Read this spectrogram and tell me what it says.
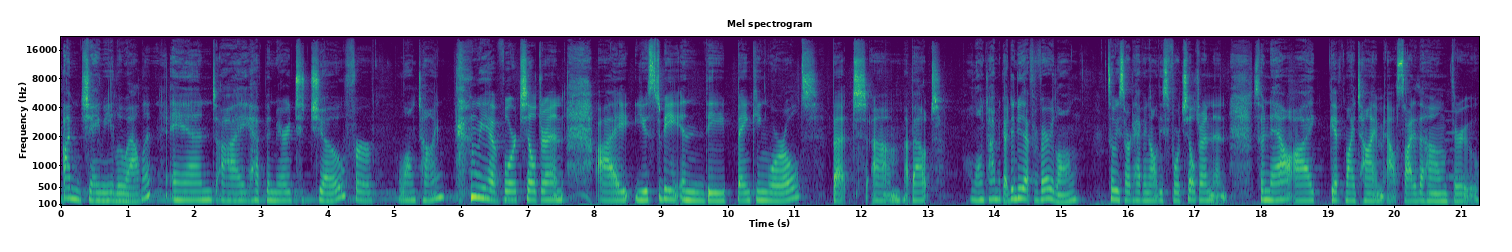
I'm Jamie Llewellyn, and I have been married to Joe for a long time. we have four children. I used to be in the banking world, but um, about a long time ago, I didn't do that for very long. So we started having all these four children, and so now I give my time outside of the home through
